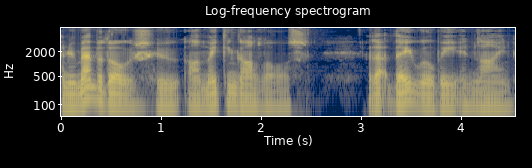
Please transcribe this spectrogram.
and remember those who are making our laws, that they will be in line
